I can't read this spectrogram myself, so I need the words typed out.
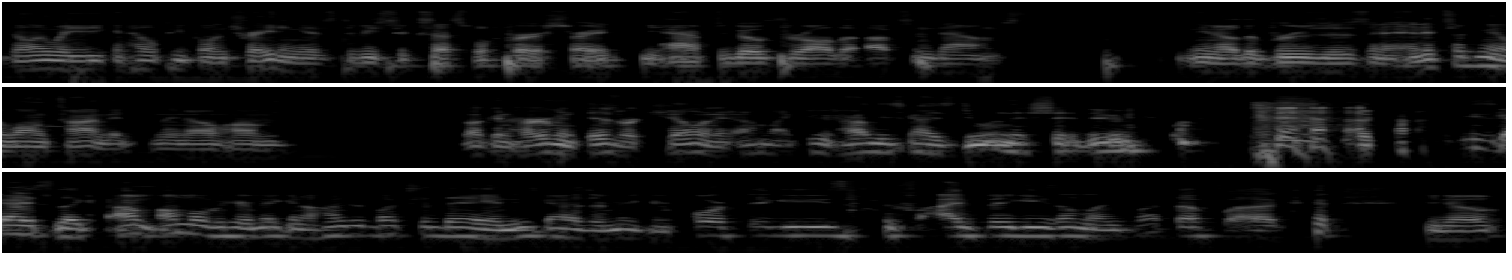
the only way you can help people in trading is to be successful first, right? You have to go through all the ups and downs, you know, the bruises, and, and it took me a long time. It, you know, um, fucking Herb and Thiz were killing it. I'm like, dude, how are these guys doing this shit, dude? like, these guys, like, I'm, I'm over here making a hundred bucks a day, and these guys are making four figgies, five figgies. I'm like, what the fuck, you know?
